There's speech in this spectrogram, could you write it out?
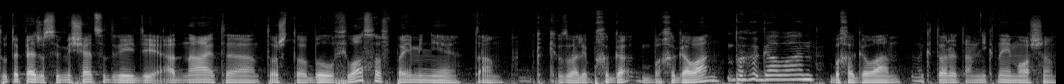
Тут опять же совмещаются две идеи. Одна — это то, что был философ по имени, там, как его звали, Бхага... Бхагаван? Бхагаван. Бхагаван, который там никнейм Оша.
